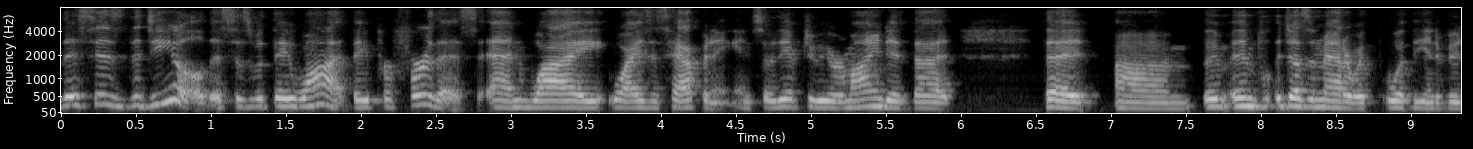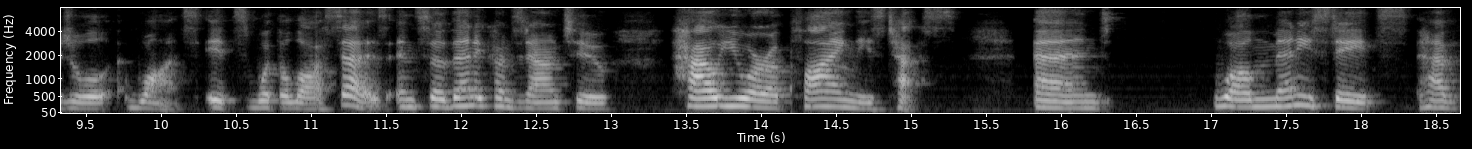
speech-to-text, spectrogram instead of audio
this is the deal. This is what they want. They prefer this. And why why is this happening? And so they have to be reminded that that um, it, it doesn't matter what, what the individual wants. It's what the law says. And so then it comes down to how you are applying these tests. And while many states have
